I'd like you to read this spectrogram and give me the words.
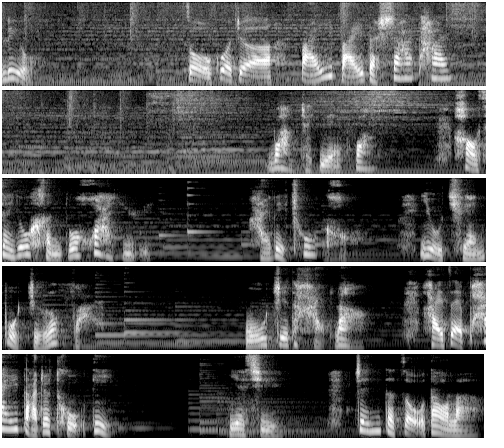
六，走过这白白的沙滩，望着远方，好像有很多话语还未出口，又全部折返。无知的海浪还在拍打着土地，也许。真的走到了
